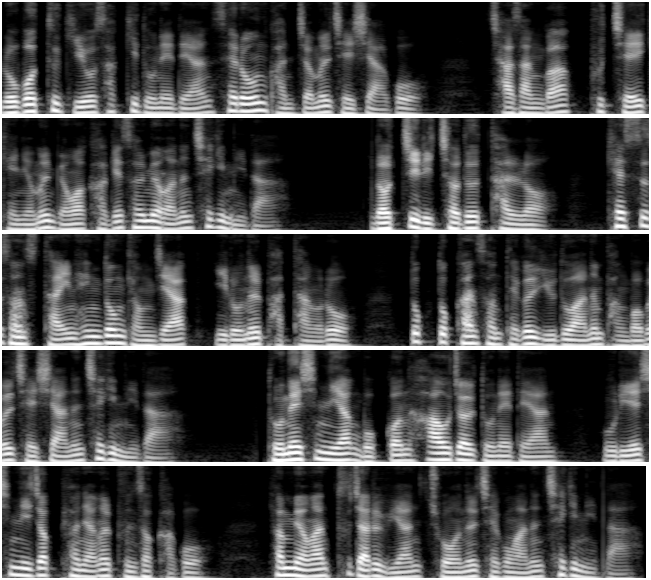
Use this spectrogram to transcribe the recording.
로버트 기요사키 돈에 대한 새로운 관점을 제시하고 자산과 부채의 개념을 명확하게 설명하는 책입니다. 너찌 리처드 탈러, 캐스 선스타인 행동 경제학 이론을 바탕으로 똑똑한 선택을 유도하는 방법을 제시하는 책입니다. 돈의 심리학 목건 하우절 돈에 대한 우리의 심리적 편향을 분석하고 현명한 투자를 위한 조언을 제공하는 책입니다.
